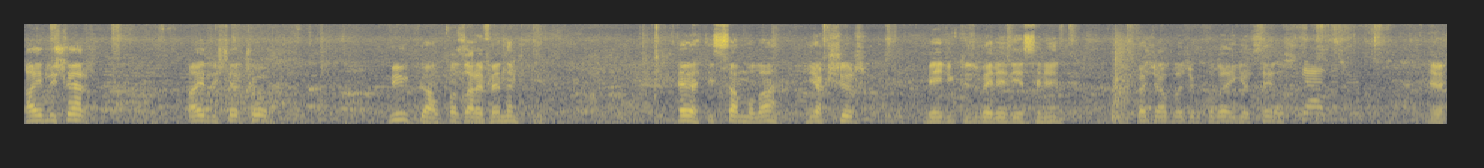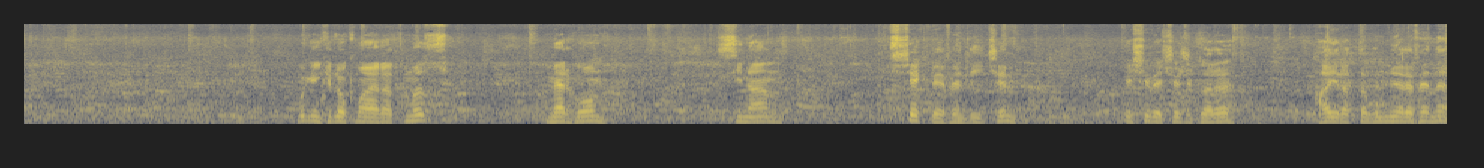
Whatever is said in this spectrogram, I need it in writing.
Hayırlı işler. Hayırlı işler çok. Büyük bir halk pazar efendim. Evet İstanbul'a yakışır. Beylikdüzü Belediyesi'nin. Hacı ablacığım kolay gelsin. Hoş geldin. Evet. Bugünkü lokma hayratımız merhum Sinan Çiçek Beyefendi için eşi ve çocukları hayratta bulunuyor efendim.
